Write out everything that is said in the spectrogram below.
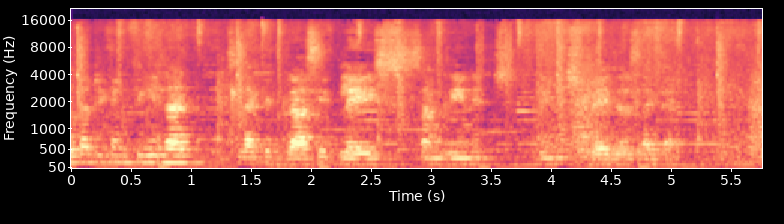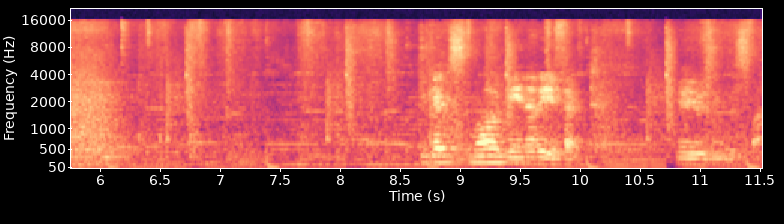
so that you can feel that it's like a grassy place, some greenish, greenish places like that. To get small greenery effect, we are using this one.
